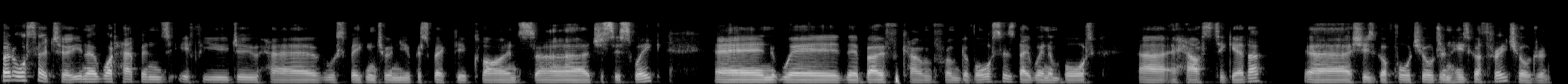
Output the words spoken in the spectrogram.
but also too, you know, what happens if you do have? We're speaking to a new prospective clients uh, just this week, and where they both come from divorces. They went and bought uh, a house together. Uh, she's got four children. He's got three children.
